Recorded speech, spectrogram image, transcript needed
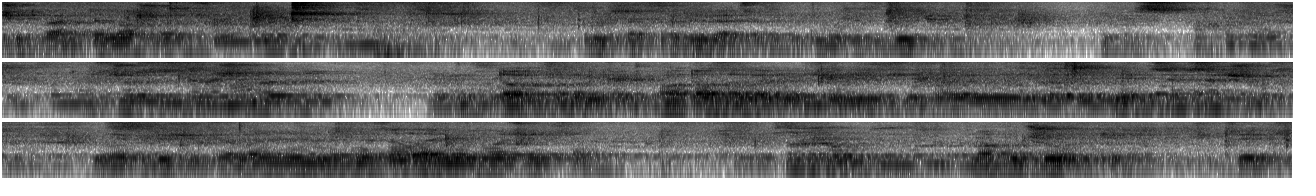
74 нашого суду. Зараз продивляться, може збити. Що це четверте? Так, зелені. А, так, зелені ще є. Всі зелені є. 76. Ні, підійшли зелені, не, не зелені, значить це. Що жовте? Мабуть, жовті. Це, це,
